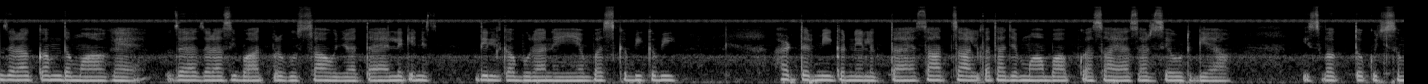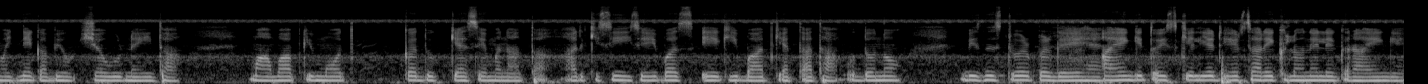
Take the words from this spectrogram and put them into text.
ज़रा कम दिमाग है। ज़रा ज़रा सी बात पर गुस्सा हो जाता है, लेकिन इस दिल का बुरा नहीं है। बस कभी कभी हर तरमी करने लगता है। सात साल का था जब माँ बाप का साया सर से उठ गया। इस वक्त तो कुछ समझने का भी शूर नहीं था। माँ बाप की मौत का दुख कैसे मनाता? हर किसी से बस एक ही बात कहता था, वो दोनों बिज़नेस टूर पर गए हैं। आएँगे तो इसके लिए ढेर सारे खिलौने लेकर आएँगे।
